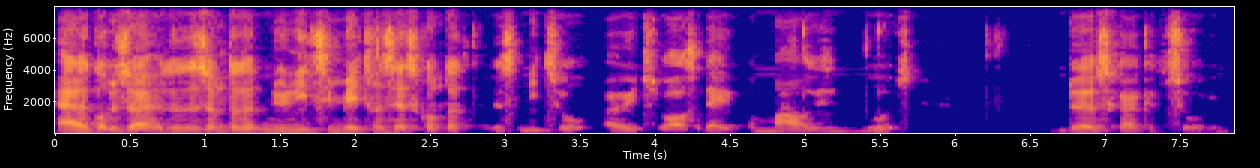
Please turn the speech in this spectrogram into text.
En dat komt dus dat is omdat het nu niet symmetrisch is, komt het dus niet zo uit zoals het eigenlijk normaal gezien moet. Dus ga ik het zo doen.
